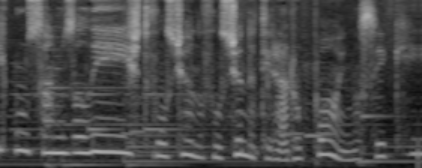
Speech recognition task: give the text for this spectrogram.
e começámos ali, isto funciona, funciona, tirar o pó e não sei o quê.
